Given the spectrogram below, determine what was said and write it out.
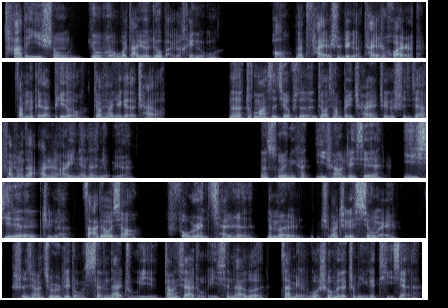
他的一生拥有过大约六百个黑奴，好，那他也是这个，他也是坏人，咱们给他批斗，雕像也给他拆了。那托马斯杰弗逊的雕像被拆，这个事件发生在二零二一年的纽约。那所以你看，以上这些一系列的这个砸雕像、否认前人，那么是吧？这个行为实际上就是这种现代主义、当下主义、现代论在美国社会的这么一个体现。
